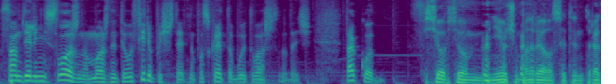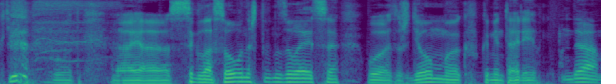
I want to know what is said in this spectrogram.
На самом деле несложно, можно это в эфире посчитать, но пускай это будет ваша задача. Так вот. Все, все, мне очень понравился этот интерактив. Вот. А, согласовано, что называется. Вот, ждем э, в комментарии. Да.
